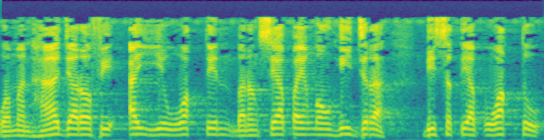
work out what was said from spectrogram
Wa man hajara fi ayyi waqtin barang siapa yang mau hijrah di setiap waktu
